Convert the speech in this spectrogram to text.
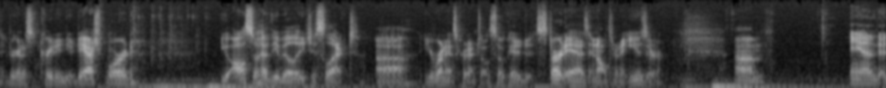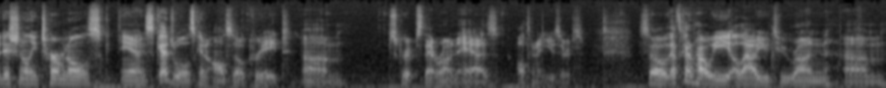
If you're going to create a new dashboard, you also have the ability to select uh, your run as credentials. So it could start as an alternate user. Um, and additionally, terminals and schedules can also create um, scripts that run as alternate users. So that's kind of how we allow you to run um,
